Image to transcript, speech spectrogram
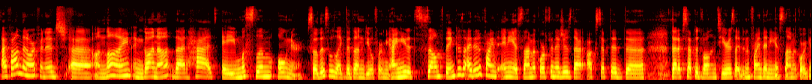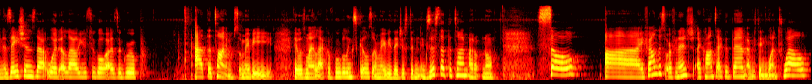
I found an orphanage uh, online in Ghana that had a Muslim owner. So this was like the done deal for me. I needed something because I didn't find any Islamic orphanages that accepted uh, that accepted volunteers. I didn't find any Islamic organizations that would allow you to go as a group at the time. So maybe it was my lack of googling skills, or maybe they just didn't exist at the time. I don't know. So I found this orphanage. I contacted them. Everything went well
